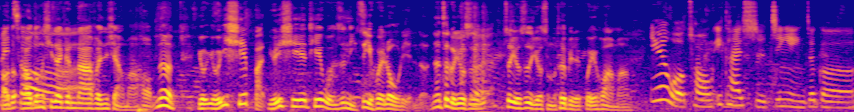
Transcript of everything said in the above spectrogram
好多好东西在跟大家分享嘛，哈。那有有一些版有一些贴文是你自己会露脸的，那这个又是这又是有什么特别的规划吗？因为我从一开始经营这个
